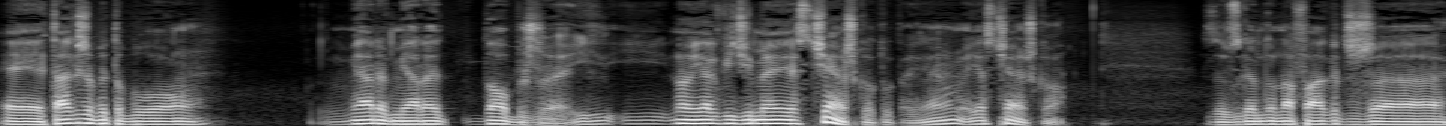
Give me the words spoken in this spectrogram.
yy, tak żeby to było w miarę w miarę dobrze. I, i no jak widzimy, jest ciężko tutaj, nie? Jest ciężko. Ze względu na fakt, że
